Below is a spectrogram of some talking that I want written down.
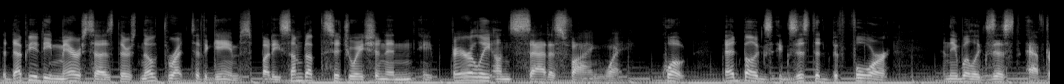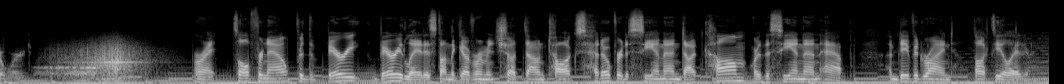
The deputy mayor says there's no threat to the games, but he summed up the situation in a fairly unsatisfying way. Quote, Bedbugs existed before and they will exist afterward. All right, that's all for now. For the very, very latest on the government shutdown talks, head over to CNN.com or the CNN app. I'm David Rind. Talk to you later.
